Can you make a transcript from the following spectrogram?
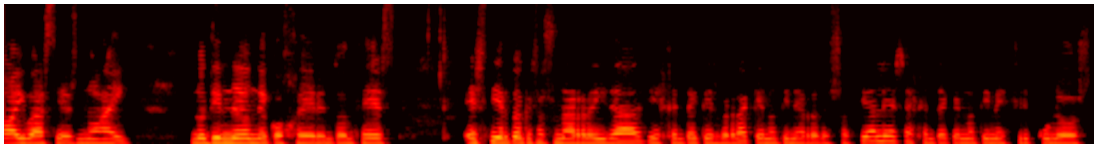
no hay bases, no hay, no tiene de dónde coger. Entonces, es cierto que esa es una realidad y hay gente que es verdad que no tiene redes sociales, hay gente que no tiene círculos,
